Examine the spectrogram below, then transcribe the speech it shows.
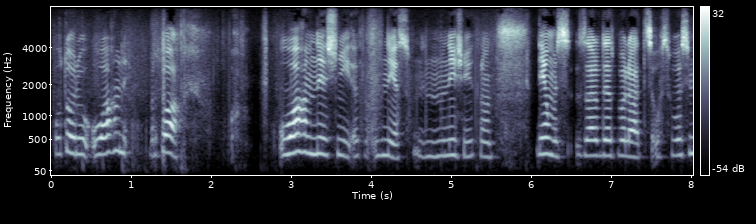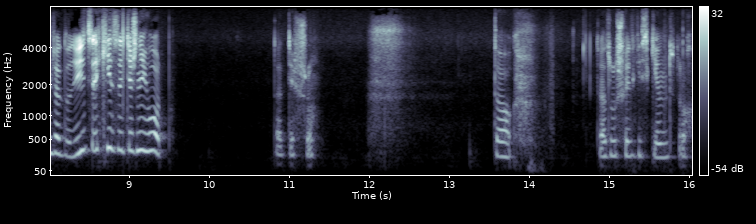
Повторюю, увага вниз. Братва. Увага в нижній. Вниз. На нижній екран. Дивимось, зараз буде збавлятися. Ось 80. Дивіться, який затяжний горб. Та ти що? Так. Та тут швидкість кинути трохи.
